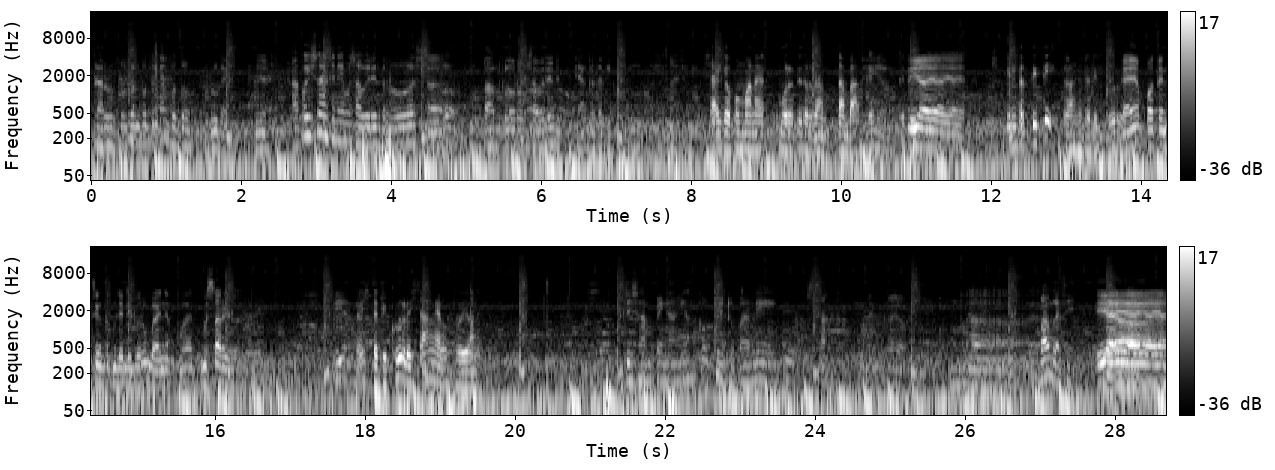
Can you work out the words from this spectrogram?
Darul Furqan Putri kan butuh guru kan. iya Aku iso asine musawirin terus. Eh. Kok tahun keloro musawirin di- diangkat jadi guru. Saiki apa mana murid itu tambah tambah akeh Iya. Jadi, iya iya iya iya. pinter titik langsung dadi guru kayaknya potensi untuk menjadi guru banyak banget besar gitu Iya. nek wis dadi guru wis angel boyong Di samping angin kok kehidupannya iku stuck kayak. Eh, Paham gak sih? iya iya iya iya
